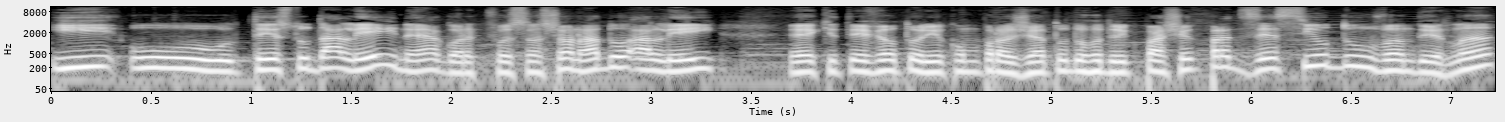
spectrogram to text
e o texto da lei, né? Agora que foi sancionado, a lei é, que teve autoria como projeto do Rodrigo Pacheco, para dizer se o do Vanderlan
